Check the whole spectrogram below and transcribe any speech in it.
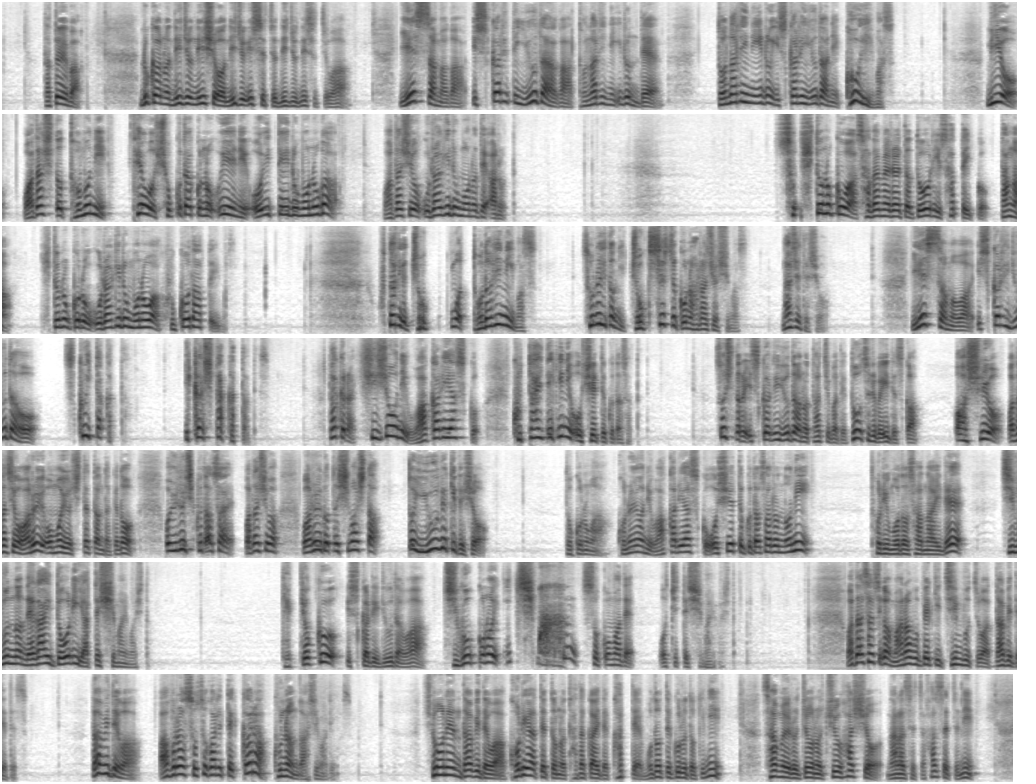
例えば、ルカの22章21節22節は、イエス様がイスカリティユダが隣にいるんで、隣にいるイスカリユダにこう言います。見よ、私と共に手を食卓の上に置いている者が私を裏切る者である。人の子は定められた通り去っていく。だが、人の子を裏切る者は不幸だと言います。二人がちょ、もう隣にいます。その人に直接この話をします。なぜでしょう？イエス様はイスカリユダを救いたかった。生かしたかったんです。だから非常にわかりやすく、具体的に教えてくださった。そしたらイスカリユダの立場でどうすればいいですか？あ、主よ、私は悪い思いをしてたんだけど、お許しください。私は悪いことしました。と言うべきでしょう。ところが、このように分かりやすく教えてくださるのに、取り戻さないで、自分の願い通りやってしまいました。結局、イスカリ・リューダは地獄の一番底まで落ちてしまいました。私たちが学ぶべき人物はダビデです。ダビデは油注がれてから苦難が始まります。少年ダビデはコリアテとの戦いで勝って戻ってくるときに、サムエル上の18章7節8節に、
